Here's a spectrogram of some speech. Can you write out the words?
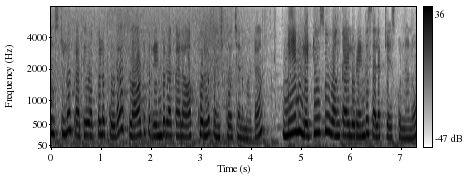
లిస్టులో ప్రతి ఒక్కరు కూడా ప్లాట్కి రెండు రకాల ఆకుకూరలు పెంచుకోవచ్చు అనమాట నేను లెట్యూస్ వంకాయలు రెండు సెలెక్ట్ చేసుకున్నాను.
